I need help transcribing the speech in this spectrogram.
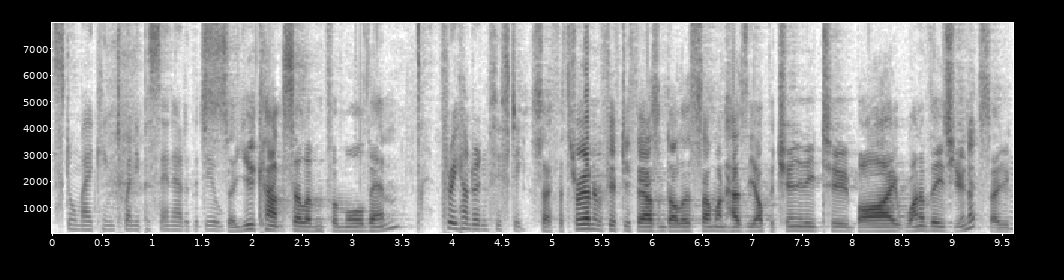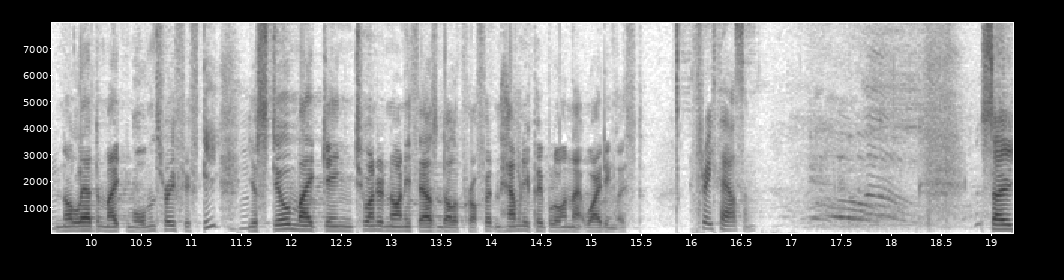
still making 20% out of the deal. So you can't sell them for more than? 350. So for $350,000, someone has the opportunity to buy one of these units. So mm-hmm. you're not allowed to make more than 350. Mm-hmm. You're still making $290,000 profit. And how many people are on that waiting list? 3,000. So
